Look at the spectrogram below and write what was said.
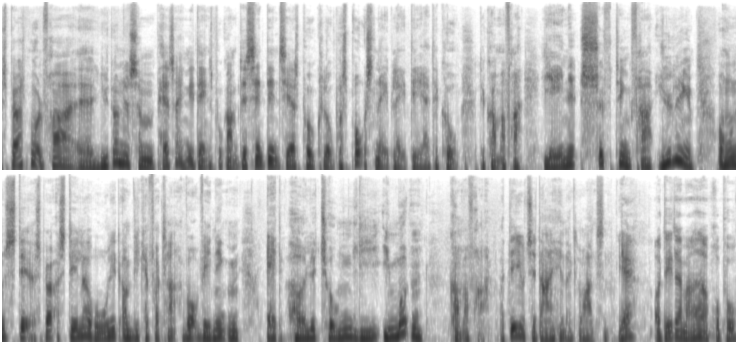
spørgsmål fra øh, lytterne, som passer ind i dagens program. Det er sendt ind til os på klog på sprog DR.dk. Det kommer fra Jane Søfting fra Jyllinge, og hun spørger stille og roligt, om vi kan forklare, hvor vendingen at holde tungen lige i munden kommer fra. Og det er jo til dig, Henrik Lorentzen. Ja, og det er da meget apropos,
